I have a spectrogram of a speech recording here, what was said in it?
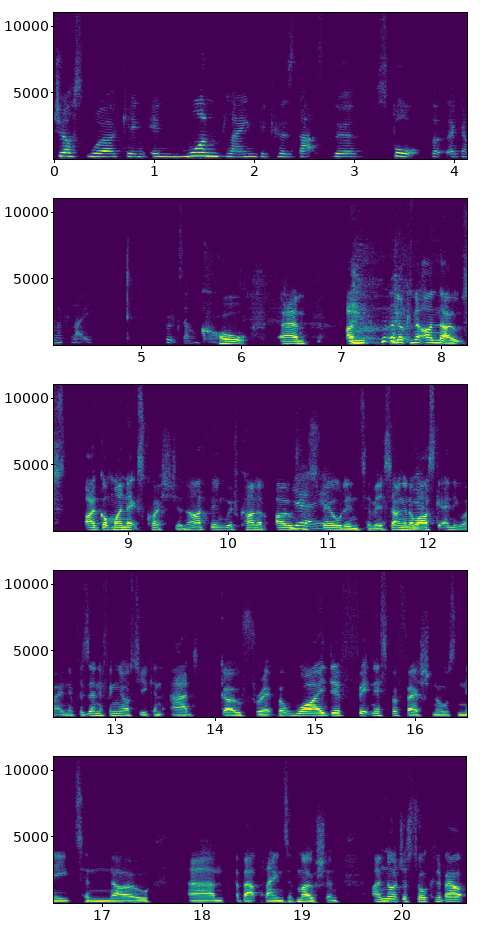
just working in one plane because that's the sport that they're going to play, for example. Cool. Um, I'm looking at our notes. I got my next question. I think we've kind of yeah. overspilled into this. I'm going to Yeah. ask it anyway. And if there's anything else you can add, go for it. But why do fitness professionals need to know um, about planes of motion? I'm not just talking about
